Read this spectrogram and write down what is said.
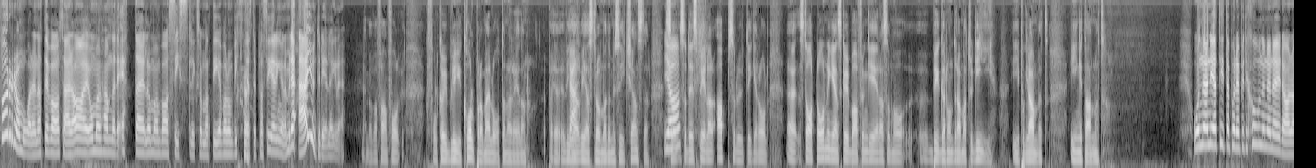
förr om åren att det var så här, ja, om man hamnade etta eller om man var sist liksom att det var de viktigaste placeringarna. Men det är ju inte det längre. Nej men vad fan, folk, folk har ju blykoll på de här låtarna redan. eh, Via, Ja. via strömmade musiktjänster. Ja, Så, så det spelar absolut ingen roll. Eh, Startordningen ska ju bara fungera som att eh, bygga någon dramaturgi i programmet. Inget annat. och när ni har tittat på repetitionerna idag då,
